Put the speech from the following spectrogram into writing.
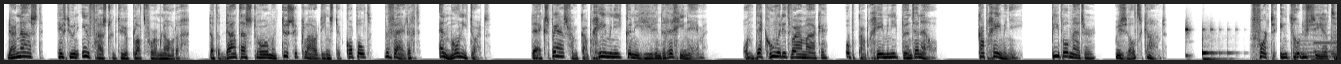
Daarnaast heeft u een infrastructuurplatform nodig... dat de datastromen tussen clouddiensten koppelt, beveiligt en monitort. De experts van Capgemini kunnen hierin de regie nemen. Ontdek hoe we dit waarmaken op capgemini.nl. Capgemini. People matter. Results count. Ford introduceert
